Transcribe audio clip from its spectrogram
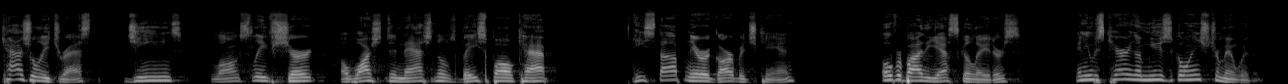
casually dressed, jeans, long sleeve shirt, a Washington Nationals baseball cap. He stopped near a garbage can over by the escalators and he was carrying a musical instrument with him.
